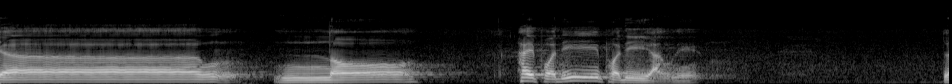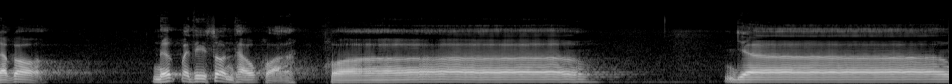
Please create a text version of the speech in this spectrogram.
ยางหนอ ให้พอดีพอดีอย่างนี้ แล้วก็ นึกไปที่ส้นเท้าขวา ขวายาง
